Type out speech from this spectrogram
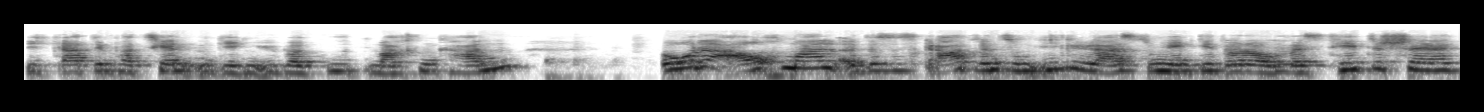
die ich gerade dem Patienten gegenüber gut machen kann. Oder auch mal, äh, das ist gerade, wenn es um Igelleistungen geht oder um ästhetische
